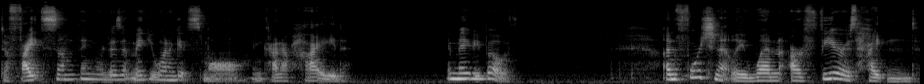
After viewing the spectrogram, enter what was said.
to fight something, or does it make you want to get small and kind of hide? And maybe both. Unfortunately, when our fear is heightened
